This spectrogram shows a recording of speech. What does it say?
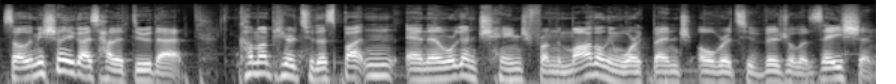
So let me show you guys how to do that come up here to this button and then we're going to change from the modeling workbench over to visualization.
